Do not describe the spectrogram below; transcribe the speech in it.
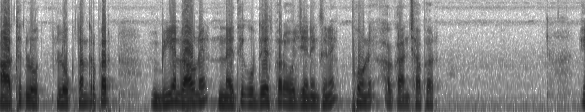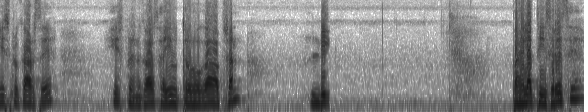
आर्थिक लो, लोकतंत्र पर। बी एन राव ने नैतिक उपदेश पर और जेनिंग्स ने पूर्ण आकांक्षा पर। इस प्रकार से इस प्रश्न का सही उत्तर होगा ऑप्शन डी। पहला तीसरे से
